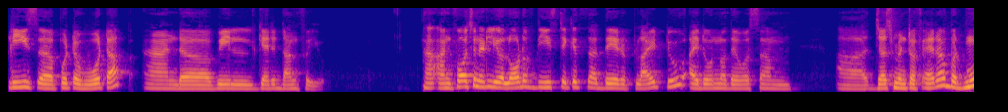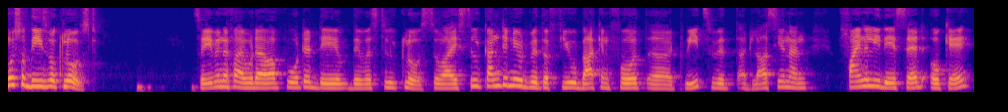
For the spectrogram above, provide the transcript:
please uh, put a vote up and uh, we'll get it done for you. Uh, unfortunately, a lot of these tickets that they replied to, I don't know, there was some uh, judgment of error, but most of these were closed. So even if I would have upvoted, they, they were still closed. So I still continued with a few back and forth uh, tweets with Atlassian. And finally, they said, okay,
